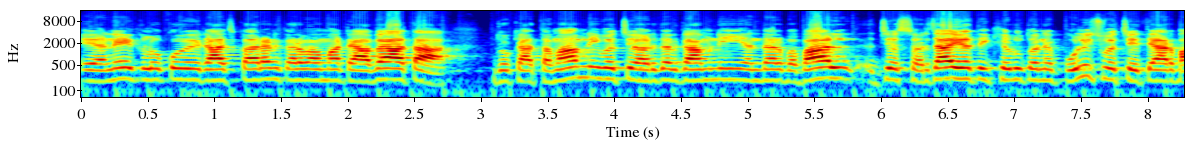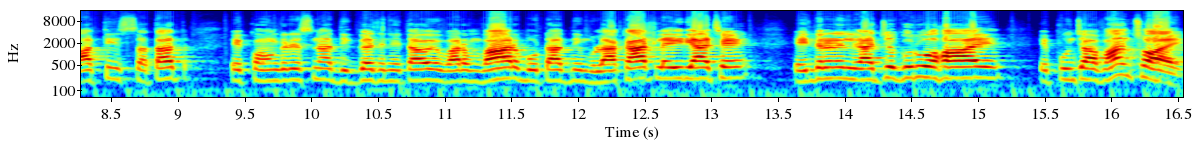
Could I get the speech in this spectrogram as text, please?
એ અનેક લોકોએ રાજકારણ કરવા માટે આવ્યા હતા. જો કે આ તમામની વચ્ચે હળદર ગામની અંદર બબાલ જે સર્જાઈ હતી ખેડૂતોને પોલીસ વચ્ચે, ત્યારબાદથી સતત એ કોંગ્રેસના દિગ્ગજ નેતાઓએ વારંવાર બોટાદની મુલાકાત લઈ રહ્યા છે. ઇન્દ્રનીલ રાજ્યગુરુ હોય, એ પૂંજા વાંચ હોય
